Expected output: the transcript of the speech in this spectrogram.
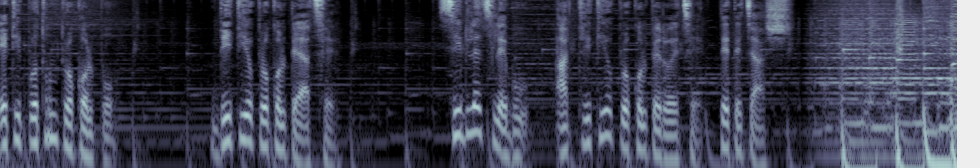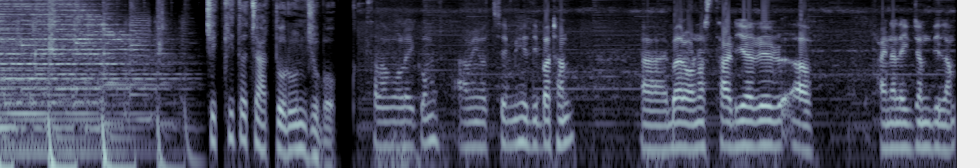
এটি প্রথম প্রকল্প। দ্বিতীয় প্রকল্পে আছে। সিডলেস লেবু আর তৃতীয় প্রকল্পে রয়েছে পেঁপে চাষ। শিক্ষিত চার তরুণ যুবক। আসসালামু আলাইকুম আমি হচ্ছে মেহেদি পাঠান। এবার অনার্স থার্ড ইয়ারের ফাইনাল এক্সাম দিলাম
